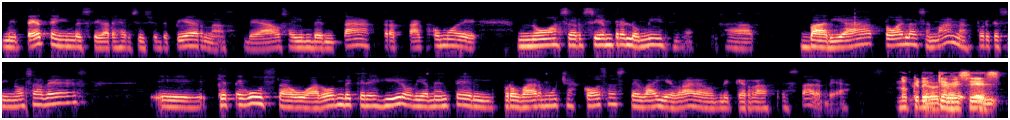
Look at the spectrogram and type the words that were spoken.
metete a investigar ejercicios de piernas, vea, o sea, inventar, tratar como de no hacer siempre lo mismo, o sea, variar todas las semanas, porque si no sabes eh, qué te gusta o a dónde quieres ir, obviamente el probar muchas cosas te va a llevar a donde querrás estar, vea. ¿No creen que a veces,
